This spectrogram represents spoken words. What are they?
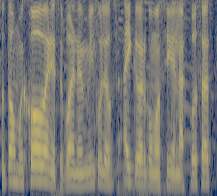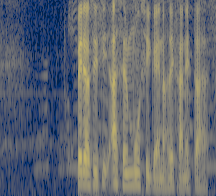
son todos muy jóvenes, se ponen en vínculos, hay que ver cómo siguen las cosas. Pero si sí, hacen música y nos dejan estas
